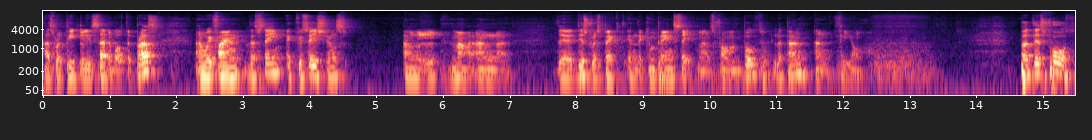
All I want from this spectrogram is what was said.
has repeatedly said about the press, and we find the same accusations and, and uh, the disrespect in the campaign statements from both Le Pen and Fillon. But this fourth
